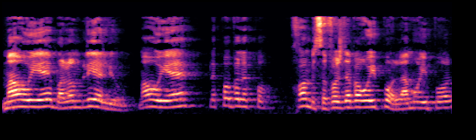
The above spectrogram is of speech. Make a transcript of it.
מה הוא יהיה? בלון בלי הליום. מה הוא יהיה? לפה ולפה. נכון? בסופו של דבר הוא ייפול. למה הוא ייפול?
